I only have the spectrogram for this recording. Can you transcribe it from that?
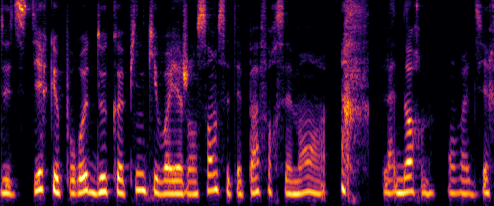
de, se dire que pour eux, deux copines qui voyagent ensemble, c'était pas forcément la norme, on va dire.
